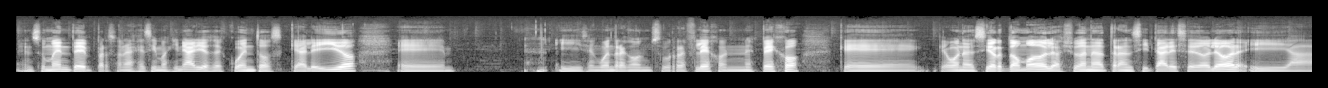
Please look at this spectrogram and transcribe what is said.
en su mente personajes imaginarios de cuentos que ha leído. eh, y se encuentra con su reflejo en un espejo que, que, bueno, de cierto modo lo ayudan a transitar ese dolor y a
